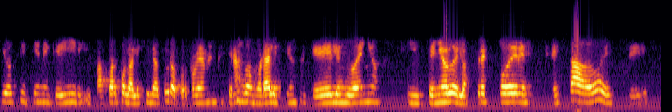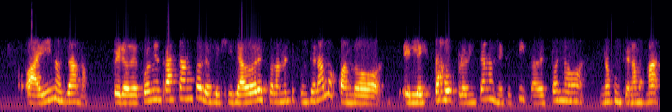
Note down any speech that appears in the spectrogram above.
sí o sí tiene que ir y pasar por la legislatura, porque obviamente Gerardo Morales piensa que él es dueño y señor de los tres poderes del Estado, este, ahí nos llama. Pero después, mientras tanto, los legisladores solamente funcionamos cuando el Estado provincial nos necesita, después no, no funcionamos más.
